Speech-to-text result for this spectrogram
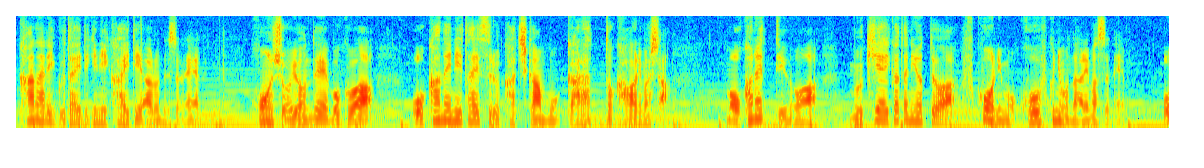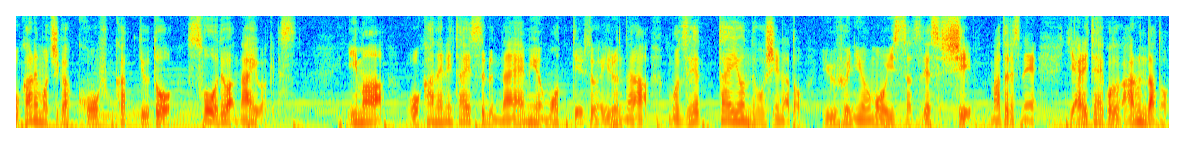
かなり具体的に書いてあるんですよね。本書を読んで僕はお金に対する価値観もガラッと変わりました、まあ、お金っていうのは向き合い方によっては不幸にも幸福にもなりますよね。お金持ちが幸福かっていうとそうではないわけです。今お金に対する悩みを持っている人がいるんならもう絶対読んでほしいなというふうに思う一冊ですしまたですねやりたいことがあるんだと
